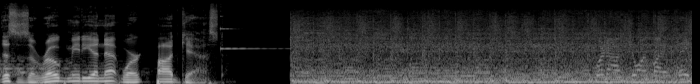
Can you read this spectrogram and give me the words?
This is a Rogue Media Network podcast. We're now joined by Lake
